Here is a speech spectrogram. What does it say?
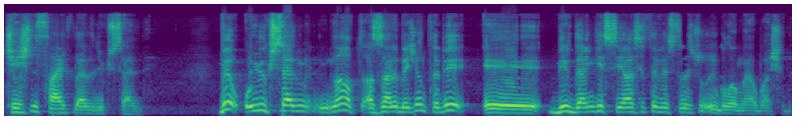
çeşitli sahiplerden yükseldi. Ve o yükselme ne yaptı? Azerbaycan tabii e, bir denge siyaseti ve strateji uygulamaya başladı.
